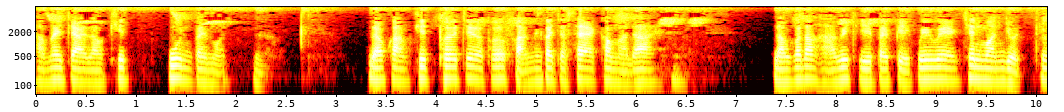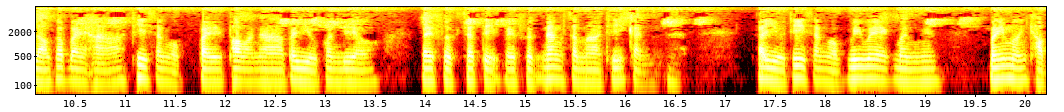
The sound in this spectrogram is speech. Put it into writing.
ทำให้ใจเราคิดวุ่นไปหมดแล้วความคิดเพ้อเจ้อเพ้อฝันมันก็จะแทรกเข้ามาได้ เราก็ต้องหาวิธีไปปีกวิเวก เช่นวันหยุดเราก็ไปหาที่สงบไปภาวนาไปอยู่คนเดียว ไปฝึกสติไปฝึกนั่งสมาธิกัน ถ้าอยู่ที่สงบวิเวกมันมันเหมือนขับ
